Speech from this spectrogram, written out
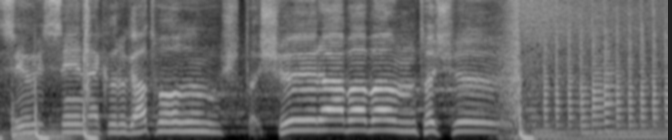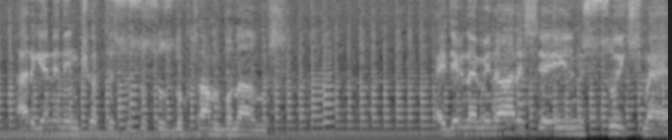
Sivrisinek ırgat olmuş taşır ha babam taşır. Ergenenin köprüsü susuzluktan bunalmış Edirne minaresi eğilmiş su içmeye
